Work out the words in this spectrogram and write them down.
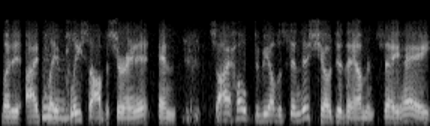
but it, I play mm-hmm. a police officer in it, and so I hope to be able to send this show to them and say, hey,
